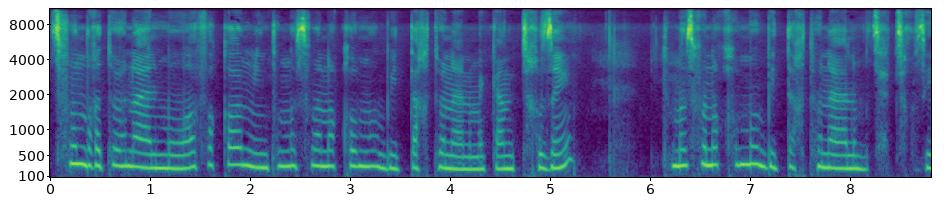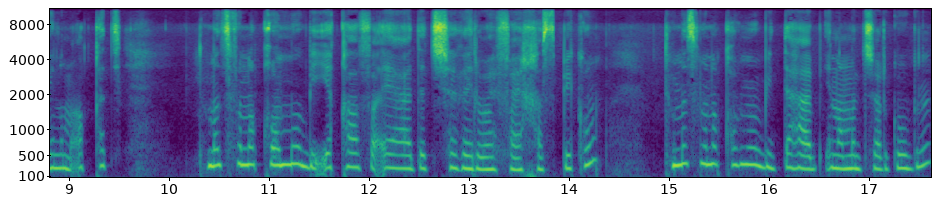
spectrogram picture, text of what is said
سوف نضغط هنا على الموافقة من ثم سوف نقوم بالضغط هنا على مكان التخزين. ثم سوف نقوم بالضغط هنا على مسح التخزين المؤقت. ثم سوف نقوم بإيقاف إعادة تشغيل واي فاي خاص بكم. ثم سوف نقوم بالذهاب إلى متجر جوجل.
